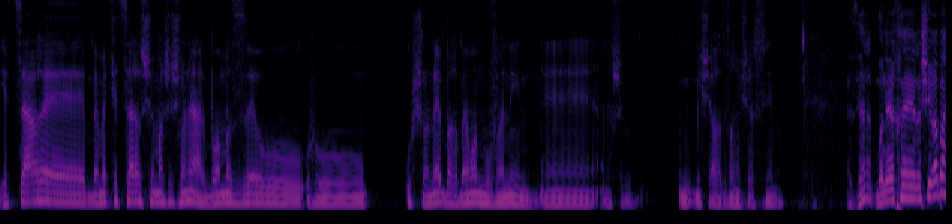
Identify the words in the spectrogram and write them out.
יצר, אה, באמת יצר איזשהו משהו שונה. האלבום הזה הוא, הוא, הוא שונה בהרבה מאוד מובנים, אה, אני חושב, משאר הדברים שעשינו. אז יאללה, בוא נלך אה, לשיר הבא.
